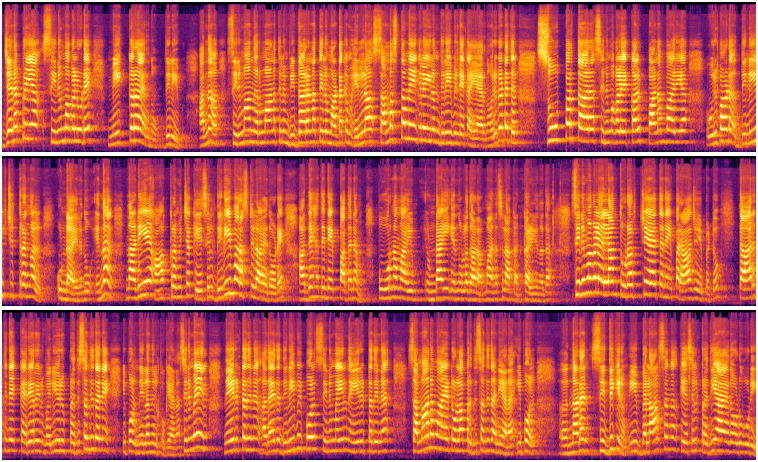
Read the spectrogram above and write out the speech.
ജനപ്രിയ സിനിമകളുടെ മേക്കറായിരുന്നു ദിലീപ്. അന്ന് സിനിമാ നിർമ്മാണത്തിലും വിതരണത്തിലും അടക്കം എല്ലാ സമസ്ത മേഖലയിലും ദിലീപിന്റെ കൈയായിരുന്നു. ഒരു ഘട്ടത്തിൽ സൂപ്പർ താര സിനിമകളേക്കാൾ പണം വാരിയ ഒരുപാട് ദിലീപ് ചിത്രങ്ങൾ ഉണ്ടായിരുന്നു. എന്നാൽ നടിയെ ആക്രമിച്ച കേസിൽ ദിലീപ് അറസ്റ്റിലായതോടെ അദ്ദേഹത്തിന്റെ പതനം പൂർണമായും ഉണ്ടായി എന്നുള്ളതാണ് മനസ്സിലാക്കാൻ സിനിമകളെല്ലാം തുടർച്ചയായി തന്നെ പരാജയപ്പെട്ടു. താരത്തിന്റെ കരിയറിൽ വലിയൊരു പ്രതിസന്ധി തന്നെ ഇപ്പോൾ നിലനിൽക്കുകയാണ്. സിനിമയിൽ നേരിട്ടതിന് അതായത് ദിലീപ് ഇപ്പോൾ സിനിമയിൽ നേരിട്ടതിന് സമാനമായിട്ടുള്ള പ്രതിസന്ധി തന്നെയാണ്. ഇപ്പോൾ നടൻ സിദ്ദിഖിനും ഈ ബലാത്സംഗ കേസിൽ പ്രതിയായതോടുകൂടി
